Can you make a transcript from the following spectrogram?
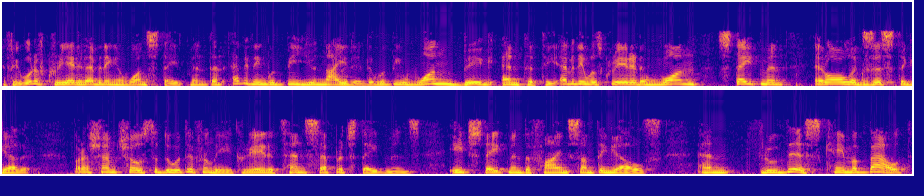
If he would have created everything in one statement, then everything would be united. It would be one big entity. Everything was created in one statement. It all exists together. But Hashem chose to do it differently. He created ten separate statements. Each statement defines something else. And through this came about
